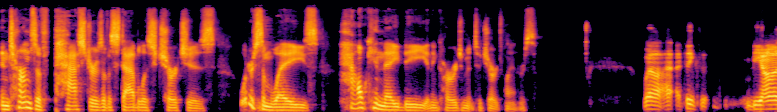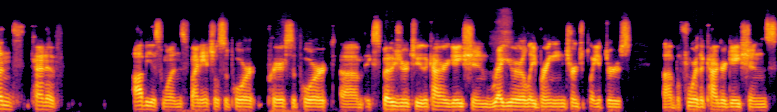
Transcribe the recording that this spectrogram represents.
in terms of pastors of established churches, what are some ways? How can they be an encouragement to church planters? Well, I, I think beyond kind of obvious ones financial support, prayer support, um, exposure to the congregation, regularly bringing church planters uh, before the congregations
